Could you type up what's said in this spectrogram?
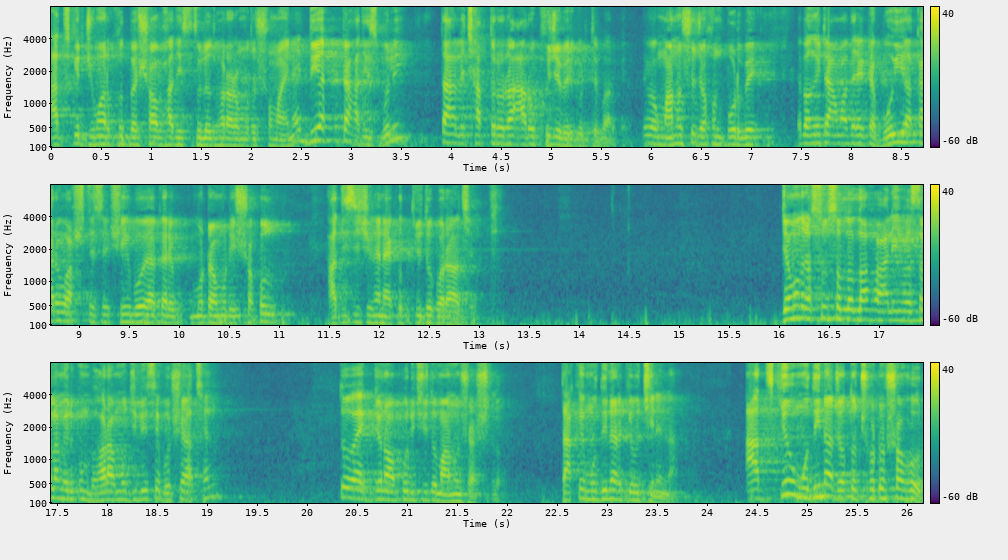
আজকের জুমার খুদ্ায় সব হাদিস তুলে ধরার মতো সময় নেই। দুই একটা হাদিস বলি, তাহলে ছাত্ররা আরও খুঁজে বের করতে পারবে। এবং মানুষও যখন পড়বে, এবং এটা আমাদের একটা বই আকারেও আসতেছে, সেই বই আকারে মোটামুটি সকল হাদিসই সেখানে একত্রিত করা আছে। যেমন রাসুল সাল্লাহ আলী আসালাম এরকম ভরা মজলিসে বসে আছেন, তো একজন অপরিচিত মানুষ আসলো। তাকে মদিনার কেউ চিনে না। আজকেও মদিনা যত ছোট শহর,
